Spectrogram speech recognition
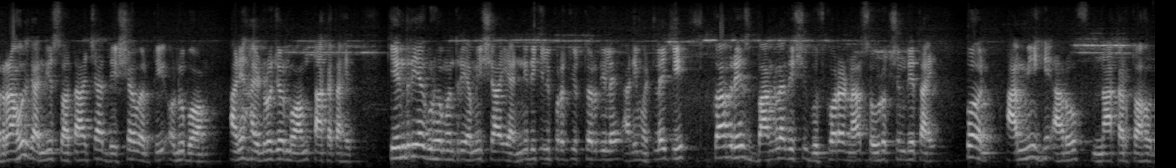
राहुल गांधी स्वतःच्या देशावरती अणुबॉम्ब आणि हायड्रोजन बॉम्ब टाकत आहेत. केंद्रीय गृहमंत्री अमित शहा यांनी देखील प्रत्युत्तर दिलंय आणि म्हटलंय की काँग्रेस बांगलादेशी घुसखोरांना संरक्षण देत आहे पण आम्ही हे आरोप नाकारतो आहोत.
